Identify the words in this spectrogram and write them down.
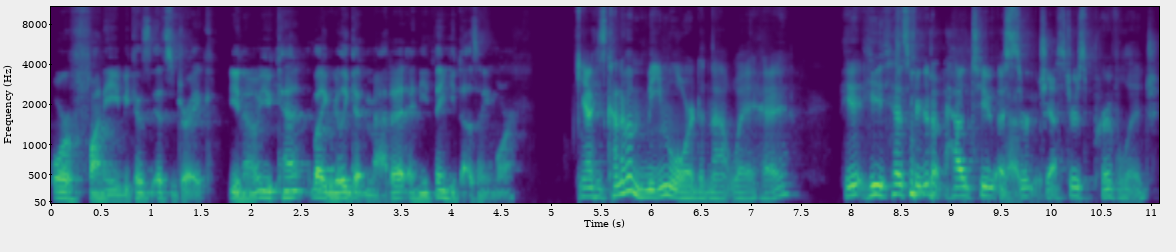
or funny because it's Drake. You know, you can't like really get mad at anything he does anymore. Yeah, he's kind of a meme lord in that way. Hey, he he has figured out how to assert. Jester's privilege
